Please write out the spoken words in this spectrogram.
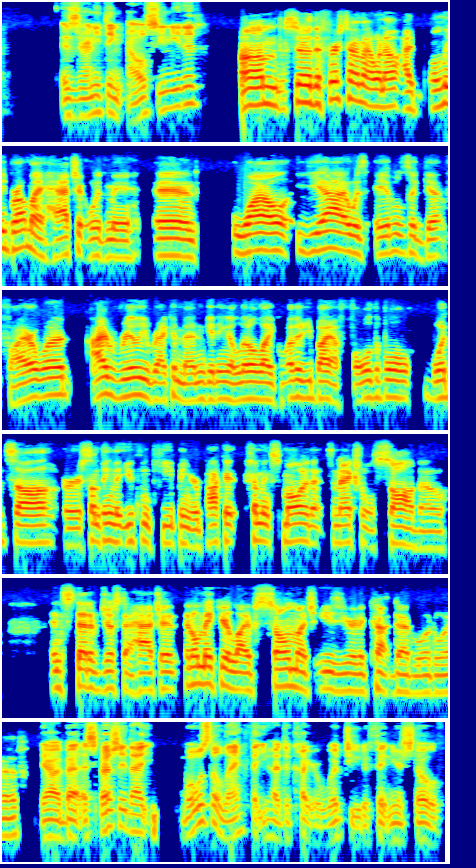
Is there anything else you needed? Um, so the first time I went out, I only brought my hatchet with me, and while yeah, I was able to get firewood, I really recommend getting a little like whether you buy a foldable wood saw or something that you can keep in your pocket, something smaller that's an actual saw though, instead of just a hatchet. It'll make your life so much easier to cut dead wood with. Yeah, I bet. Especially that. What was the length that you had to cut your wood to to fit in your stove?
